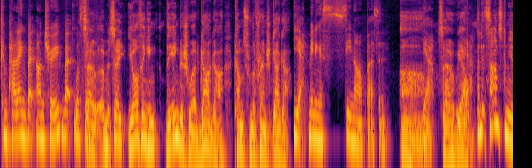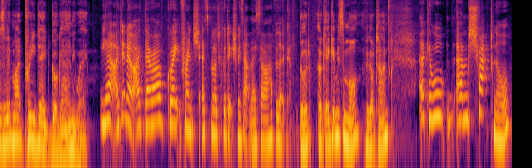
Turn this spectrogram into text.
compelling but untrue, but we'll see. So, um, so you're thinking the English word gaga comes from the French gaga? Yeah, meaning a senile person. Ah. Yeah. So, yeah. yeah. And it sounds to me as if it might predate Gauguin anyway. Yeah, I don't know. I, there are great French etymological dictionaries out there, so I'll have a look. Good. Okay, give me some more. Have we got time? Okay, well, um, shrapnel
